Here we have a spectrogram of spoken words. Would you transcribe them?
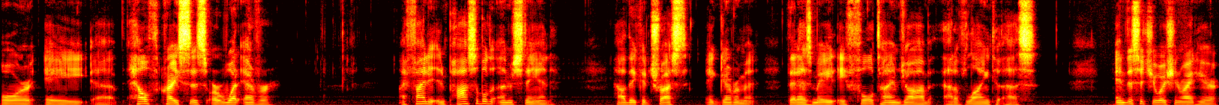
or a uh, health crisis or whatever, I find it impossible to understand how they could trust a government that has made a full time job out of lying to us. In this situation right here,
